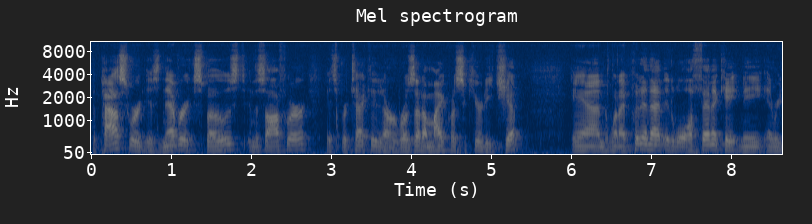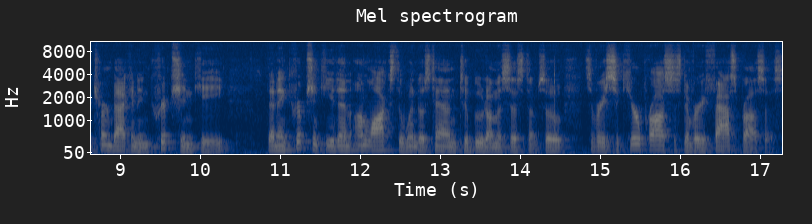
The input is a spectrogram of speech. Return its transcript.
the password is never exposed in the software. It's protected in our Rosetta microsecurity chip. And when I put in that, it will authenticate me and return back an encryption key. That encryption key then unlocks the Windows 10 to boot on the system. So it's a very secure process and a very fast process.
